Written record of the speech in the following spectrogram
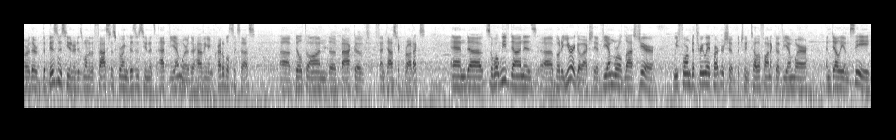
or their, the business unit is one of the fastest growing business units at VMware. They're having incredible success, uh, built on the back of fantastic products. And uh, so what we've done is, uh, about a year ago actually, at VMworld last year, we formed a three-way partnership between Telefonica, VMware, and Dell EMC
